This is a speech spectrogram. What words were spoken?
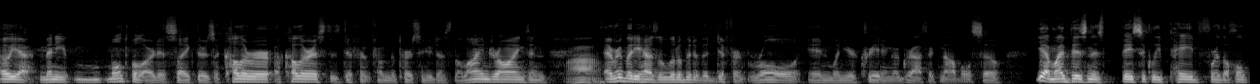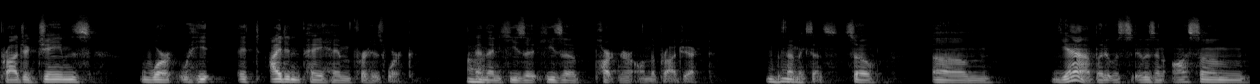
oh yeah, many multiple artists. Like there's a colorer, a colorist is different from the person who does the line drawings, and Wow. everybody has a little bit of a different role in when you're creating a graphic novel. So yeah, my business basically paid for the whole project. James work he it I didn't pay him for his work, and then he's a he's a partner on the project. If that makes sense. So um, yeah, but it was it was an awesome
